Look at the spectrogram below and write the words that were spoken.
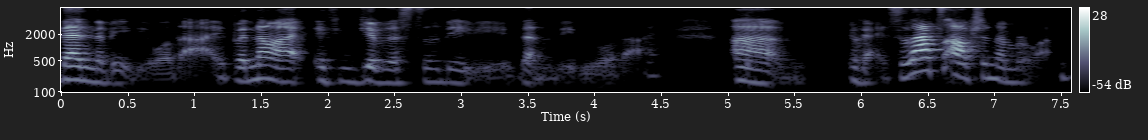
then the baby will die, but not if you give this to the baby, then the baby will die. Um, okay, so that's option number one.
